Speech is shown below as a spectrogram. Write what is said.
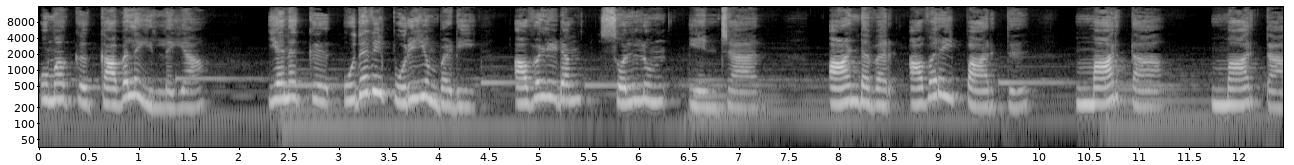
உமக்கு கவலை இல்லையா? எனக்கு உதவி புரியும்படி அவளிடம் சொல்லும் என்றார். ஆண்டவர் அவரை பார்த்து மார்த்தா மார்த்தா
